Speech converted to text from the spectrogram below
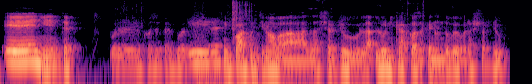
E niente. Pure cose per guarire. Fin qua continuava a lasciare giù l'unica cosa che non dovevo lasciare giù.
